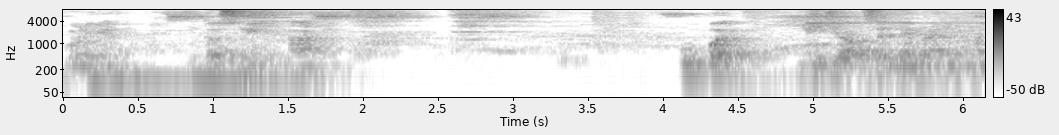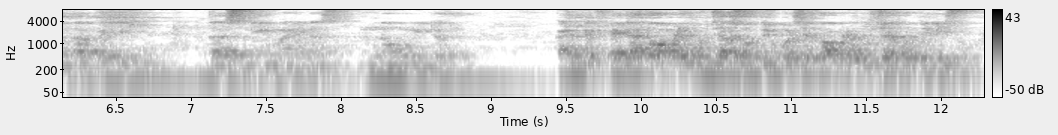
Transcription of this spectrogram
ગુણ્યા દસની આઠ. ઉપર નીચે આવશે લેમડાની કિંમત આપેલી દસની માઇનસ નવ મીટર કારણ કે પહેલા તો આપણે ઉર્જા શોધવી પડશે તો આપણે ઉર્જા ગોતી લઈશું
